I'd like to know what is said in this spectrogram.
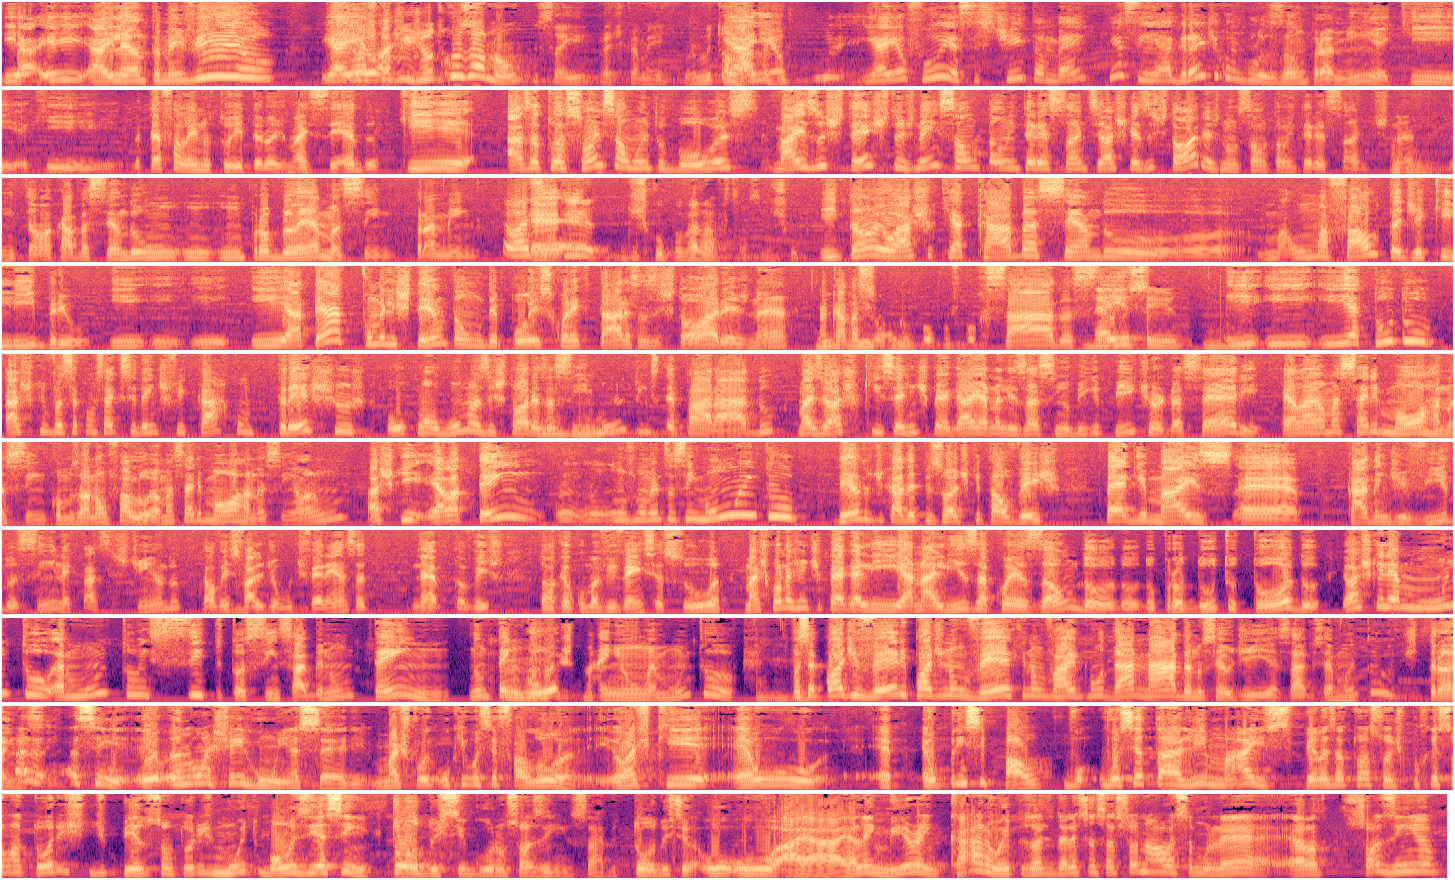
E aí, aí Leandro também viu. E aí eu, eu acho que eu vi junto com o Zanon, isso aí, praticamente. Foi muito e rápido. Aí eu fui, e aí eu fui assistir também. E assim, a grande conclusão para mim é que, que. Até falei no Twitter hoje mais cedo, que as atuações são muito boas, mas os textos nem são tão interessantes. Eu acho que as histórias não são tão interessantes, né? Então acaba sendo um, um, um problema, assim, para mim. Eu acho é... que. Desculpa, vai lá, desculpa. Então eu acho que acaba sendo uh, uma, uma falta de equilíbrio e, e, e, e, até como eles tentam depois conectar essas histórias, né? Acaba soando um pouco forçado, assim. É isso aí. E, e, e, é tudo. Acho que você consegue se identificar com trechos ou com algumas histórias uhum. assim, muito em separado. Mas eu acho que se a gente pegar e analisar assim o big picture da série, ela é uma série morna, assim, como o Zanon falou falou, é uma série morna, assim. Ela não. Acho que ela tem uns momentos, assim, muito dentro de cada episódio que talvez pegue mais é, cada indivíduo, assim, né, que tá assistindo. Talvez fale de alguma diferença né? Talvez toque alguma vivência sua. Mas quando a gente pega ali e analisa a coesão do, do, do, produto todo, eu acho que ele é muito, é muito insípido, assim, sabe? Não tem, não tem uhum. gosto nenhum. É muito. Você pode ver e pode não ver, que não vai mudar nada no seu dia, sabe? Isso é muito estranho, é, assim. Assim, eu, eu não achei ruim a série, mas foi o que você falou, eu acho que é o é, é o principal. Você tá ali mais pelas atuações, porque são atores de peso, são atores muito bons e assim, todos seguram sozinhos, sabe? Todos. O, o, a Ellen Mirren, cara, o episódio dela é sensacional. Essa mulher, ela sozinha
